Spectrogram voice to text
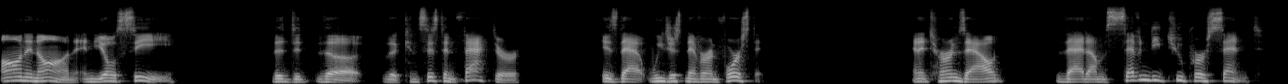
on and on, and you'll see the, the, the, consistent factor is that we just never enforced it. And it turns out that um 72%,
